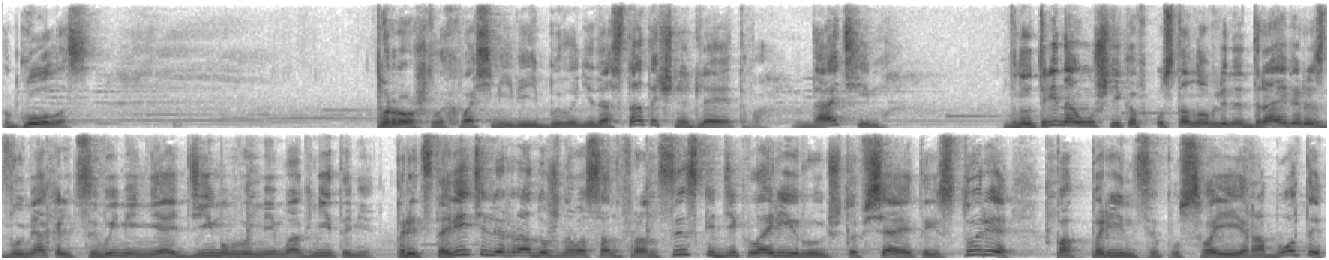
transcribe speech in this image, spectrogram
голос прошлых восьми ведь было недостаточно для этого. Да, Тим? Внутри наушников установлены драйверы с двумя кольцевыми неодимовыми магнитами. Представители радужного Сан-Франциско декларируют, что вся эта история по принципу своей работы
